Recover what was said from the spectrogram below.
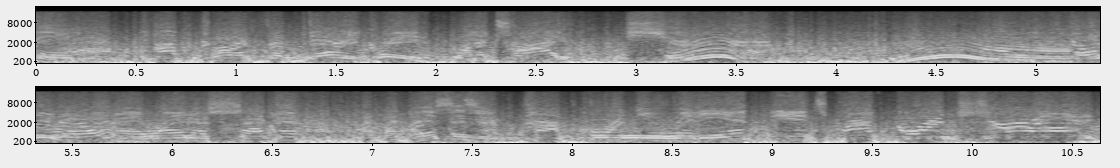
they are. Popcorn from Dairy Queen. Wanna try? Sure. Mmm. Go to. Wait a second. This isn't popcorn, you idiot. It's popcorn shrimp.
